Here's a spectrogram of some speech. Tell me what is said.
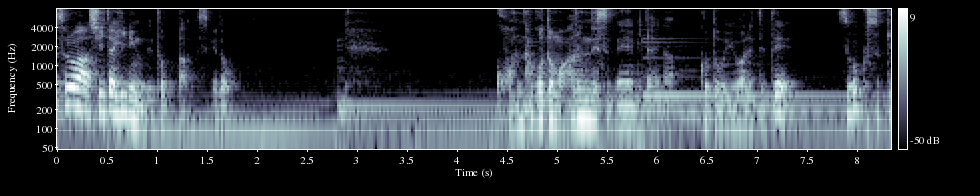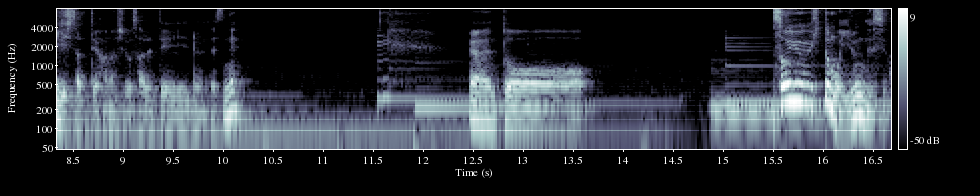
それはシータヒーリングで取ったんですけどこんなこともあるんですねみたいなことを言われててすごくすっきりしたっていう話をされているんですね。えっ、とそういう人もいるんですよ。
